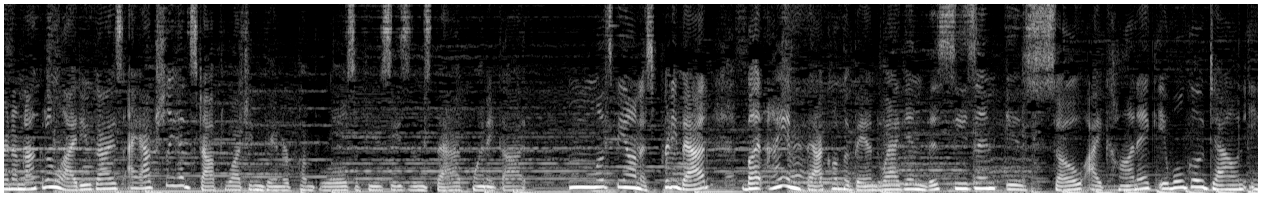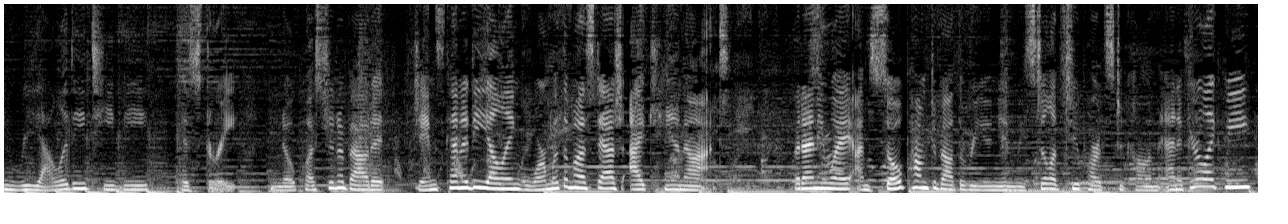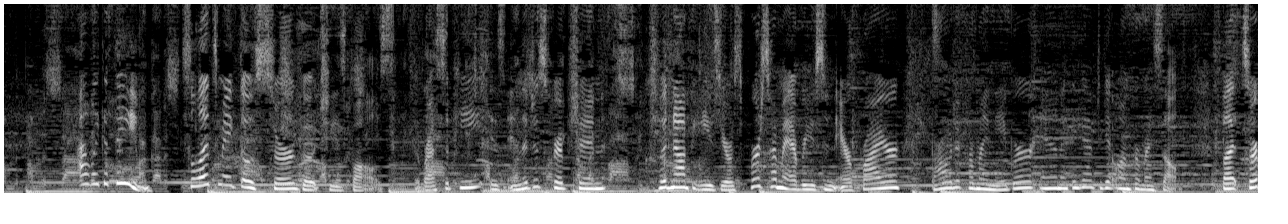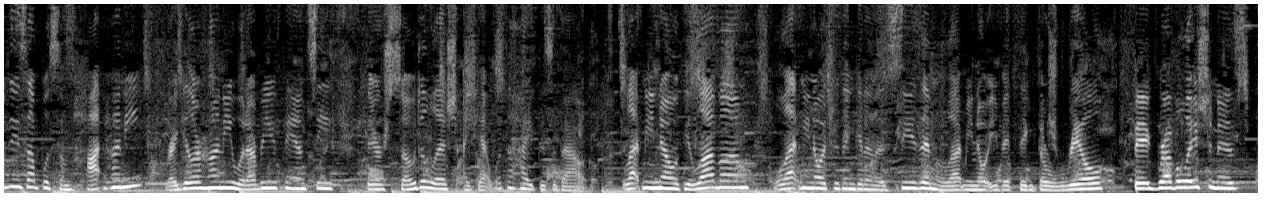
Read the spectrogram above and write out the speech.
Right, I'm not gonna lie to you guys. I actually had stopped watching Vanderpump Rules a few seasons back when it got mm, let's be honest, pretty bad. But I am back on the bandwagon. This season is so iconic. It will go down in reality TV history. No question about it. James Kennedy yelling, warm with a mustache, I cannot. But anyway, I'm so pumped about the reunion. We still have two parts to come. And if you're like me, I like a theme. So let's make those Sur Goat Cheese Balls. The recipe is in the description. Could not be easier. It's the first time I ever used an air fryer. Borrowed it from my neighbor, and I think I have to get one for myself. But serve these up with some hot honey, regular honey, whatever you fancy. They're so delish. I get what the hype is about. Let me know if you love them. Let me know what you're thinking of the season. Let me know what you think the real big revelation is.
